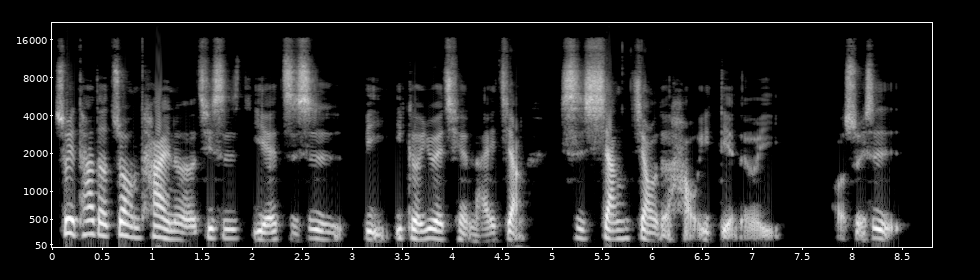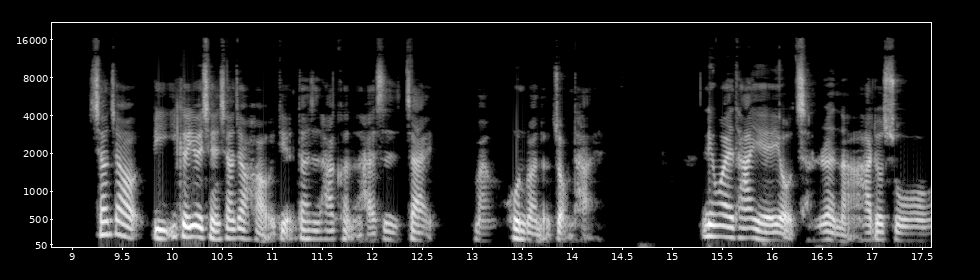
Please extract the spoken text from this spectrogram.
所以他的状态呢，其实也只是比一个月前来讲。是相较的好一点而已哦，所以是相较比一个月前相较好一点，但是他可能还是在蛮混乱的状态。另外，他也有承认啊，他就说，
